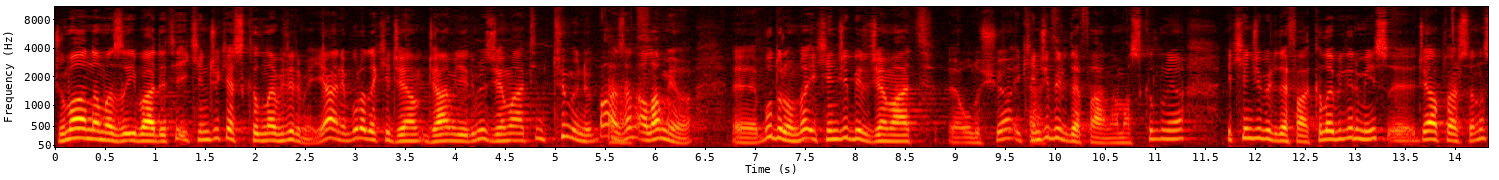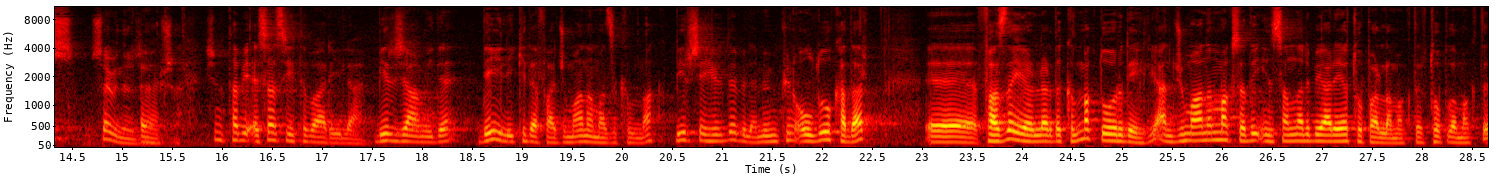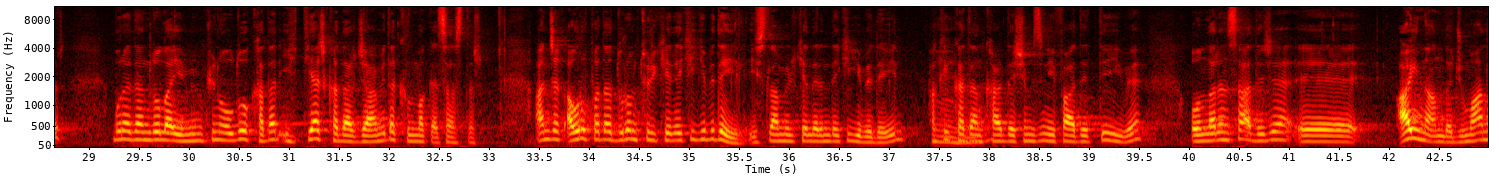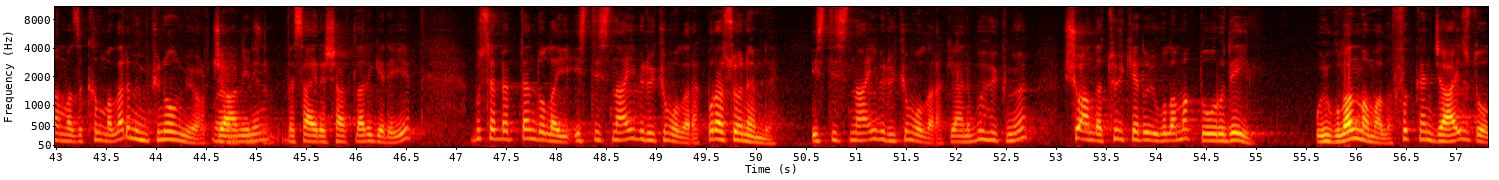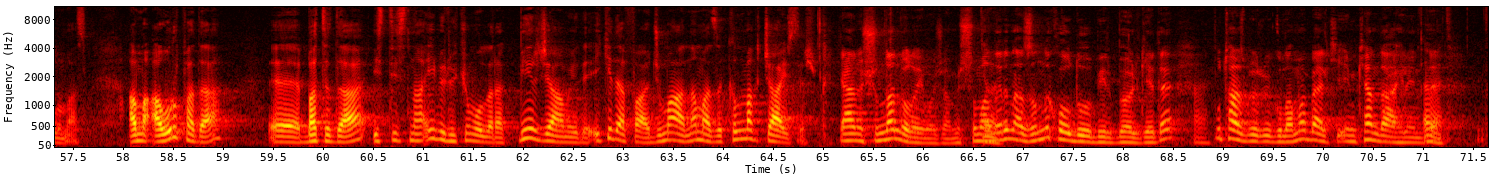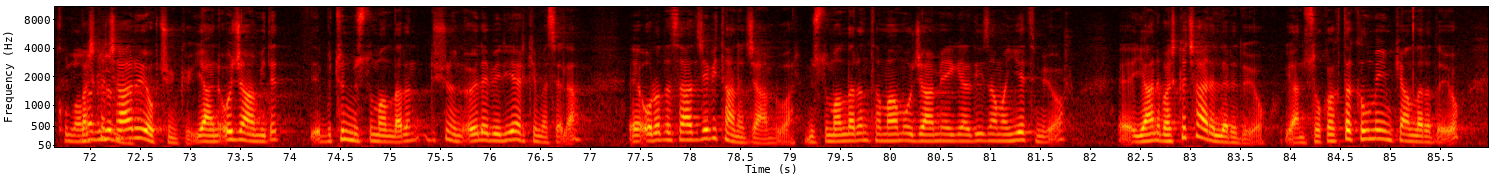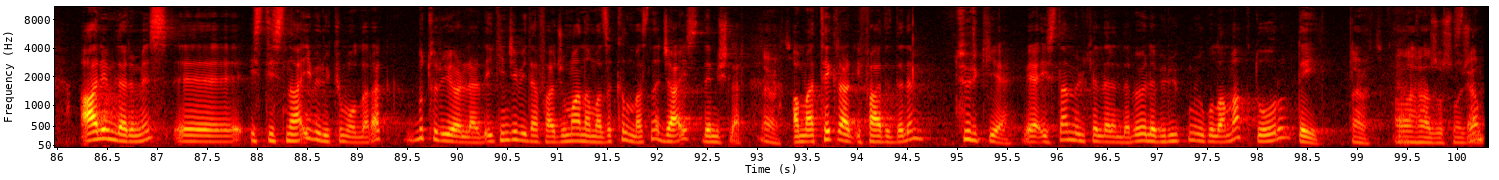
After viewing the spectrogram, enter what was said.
Cuma namazı ibadeti ikinci kez kılınabilir mi? Yani buradaki cam- camilerimiz cemaatin tümünü bazen alamıyor. Ee, bu durumda ikinci bir cemaat e, oluşuyor. İkinci bir defa namaz kılınıyor. İkinci bir defa kılabilir miyiz? Ee, cevaplarsanız seviniriz Evet. demişler. Şimdi tabii esas itibarıyla bir camide değil iki defa cuma namazı kılmak, bir şehirde bile mümkün olduğu kadar e, fazla yerlerde kılmak doğru değil. Yani cumanın maksadı insanları bir araya toparlamaktır, toplamaktır. Bu neden dolayı mümkün olduğu kadar ihtiyaç kadar camide kılmak esastır. Ancak Avrupa'da durum Türkiye'deki gibi değil, İslam ülkelerindeki gibi değil. Hakikaten kardeşimizin ifade ettiği gibi onların sadece e, aynı anda cuma namazı kılmaları mümkün olmuyor caminin hocam. vesaire şartları gereği. Bu sebepten dolayı istisnai bir hüküm olarak, burası önemli. İstisnai bir hüküm olarak yani bu hükmü şu anda Türkiye'de uygulamak doğru değil. Uygulanmamalı, fıkhen caiz de olmaz. Ama Avrupa'da, e, batıda istisnai bir hüküm olarak bir camide iki defa cuma namazı kılmak caizdir. Yani şundan dolayı mı hocam? Müslümanların azınlık olduğu bir bölgede bu tarz bir uygulama belki imkan dahilinde Evet. kullanılabilir Başka mi? çare yok çünkü. Yani o camide e, bütün Müslümanların düşünün öyle bir yer ki mesela e, orada sadece bir tane cami var. Müslümanların tamamı o camiye geldiği zaman yetmiyor. E, yani başka çareleri de yok. Yani sokakta kılma imkanları da yok. Alimlerimiz e, istisnai bir hüküm olarak bu tür yerlerde ikinci bir defa cuma namazı kılmasına caiz demişler. Evet. Ama tekrar ifade edelim Türkiye veya İslam ülkelerinde böyle bir hükmü uygulamak doğru değil. Evet. Allah razı olsun hocam.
